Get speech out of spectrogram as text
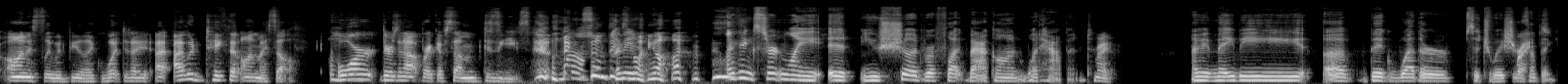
honestly, would be like, what did I, I? I would take that on myself. Or there's an outbreak of some disease. Well, Something's I mean- going on. I think certainly it, you should reflect back on what happened. right. I mean, maybe a big weather situation or something.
